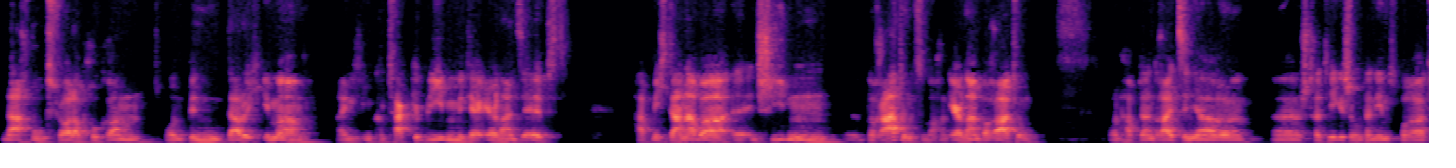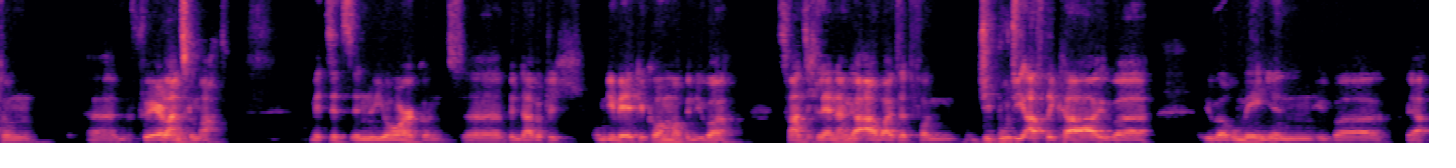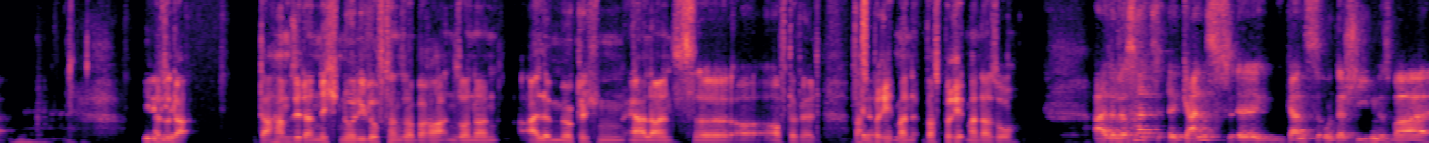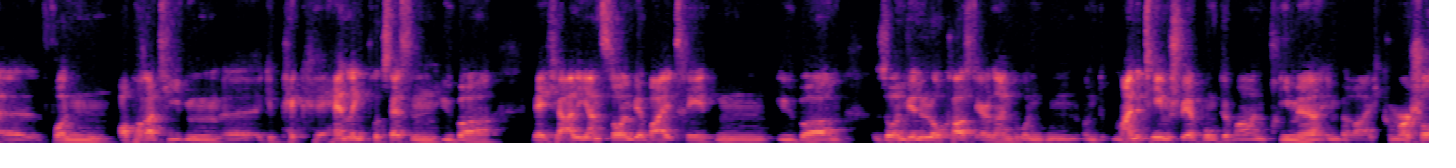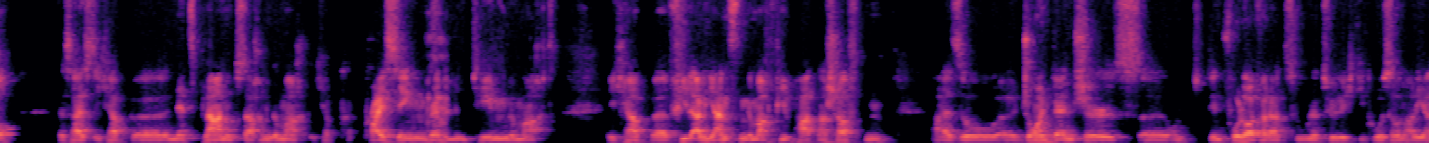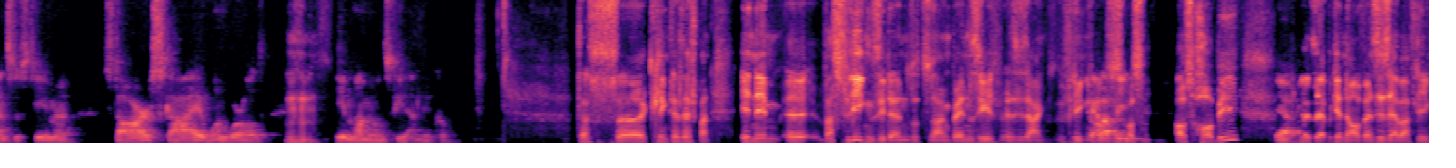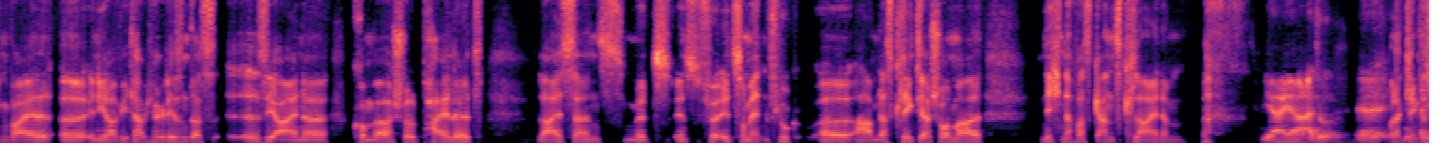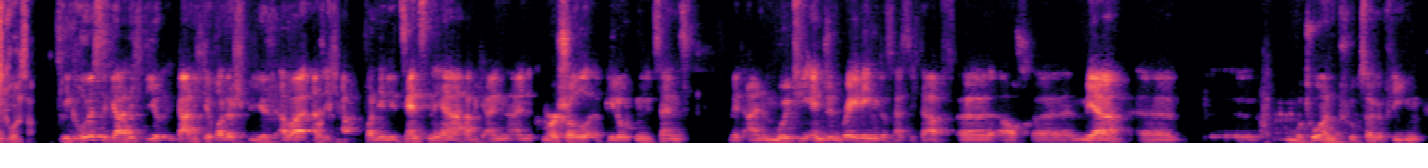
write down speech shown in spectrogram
Nachwuchsförderprogramm und bin dadurch immer eigentlich in Kontakt geblieben mit der Airline selbst. Habe mich dann aber äh, entschieden, äh, Beratung zu machen, Airline-Beratung und habe dann 13 Jahre äh, strategische Unternehmensberatung äh, für Airlines gemacht mit Sitz in New York und äh, bin da wirklich um die Welt gekommen, habe in über 20 Ländern gearbeitet, von Djibouti, Afrika über über Rumänien, über ja, Viele, also viele. da, da haben Sie dann nicht nur die Lufthansa beraten, sondern alle möglichen Airlines äh, auf der Welt. Was genau. berät man, was berät man da so? Also das hat äh, ganz, äh, ganz unterschieden. Das war äh, von operativen Gepäckhandling-Prozessen über welche Allianz sollen wir beitreten, über sollen wir eine Low-Cost-Airline gründen. Und meine Themenschwerpunkte waren primär im Bereich Commercial das heißt, ich habe äh, Netzplanungssachen gemacht, ich habe Pricing, mhm. Revenue-Themen gemacht, ich habe äh, viel Allianzen gemacht, viel Partnerschaften, also äh, Joint Ventures äh, und den Vorläufer dazu natürlich die größeren Allianzsysteme, Star, Sky, One World. Mhm. Dem haben wir uns viel angeguckt. Das äh, klingt ja sehr spannend. In dem, äh, was fliegen Sie denn sozusagen, wenn Sie, Sie sagen, Sie fliegen aus, fliegen? aus, aus Hobby? Ja. Genau, wenn Sie selber fliegen, weil äh, in Ihrer Vita habe ich ja gelesen, dass äh, Sie eine Commercial Pilot License mit ins, für Instrumentenflug äh, haben. Das klingt ja schon mal nicht nach was ganz Kleinem. Ja, ja, also äh, oder klingt es größer? die Größe gar nicht die, gar nicht die Rolle spielt. Aber also ich habe von den Lizenzen her habe ich ein, eine Commercial-Pilotenlizenz mit einem Multi-Engine-Rating. Das heißt, ich darf äh, auch äh, mehr äh, Motoren, Flugzeuge fliegen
